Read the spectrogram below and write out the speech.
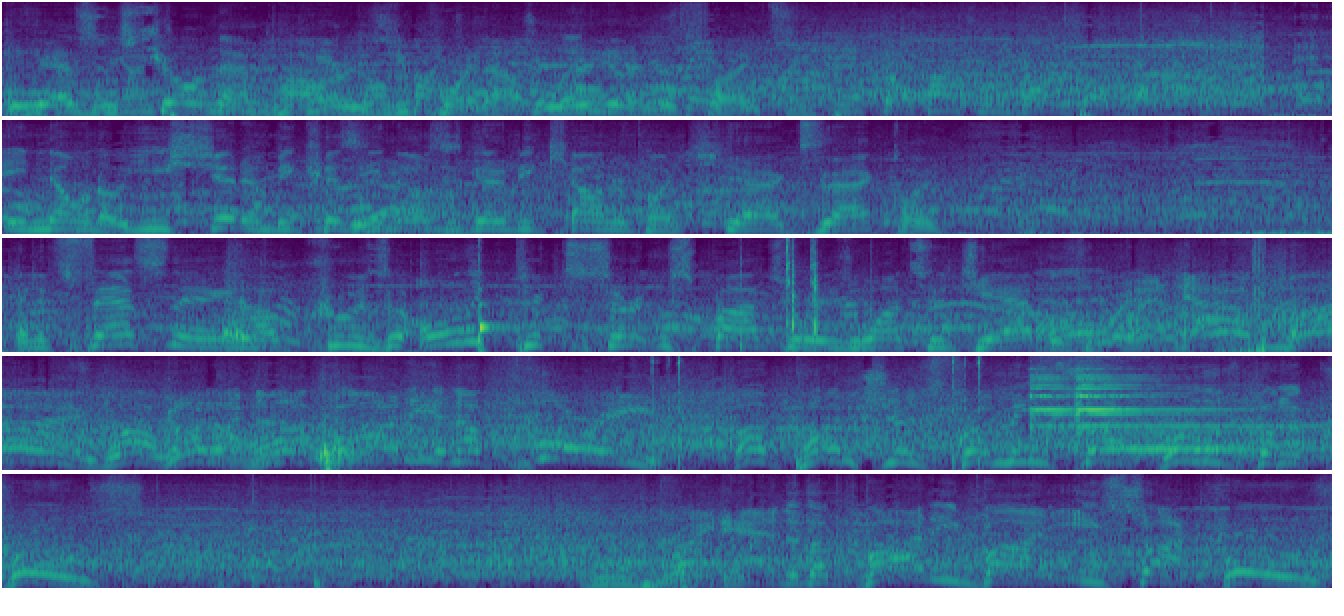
he hasn't shown that power, as you point out, later in the fights. Hey, no, no, you shouldn't because he knows he's going to be counterpunched. Yeah, exactly. And it's fascinating how Cruz only picks certain spots where he wants to jab his oh, way. and now Oh, my! Wow, Got what a the body and a flurry of punches from Isaac Cruz, but a Cruz. Right hand to the body by Isaac Cruz.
